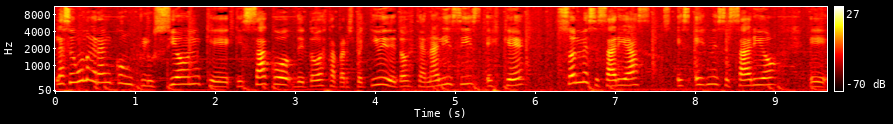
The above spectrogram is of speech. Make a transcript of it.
La segunda gran conclusión que, saco de toda esta perspectiva y de todo este análisis es que son necesarias, es, es necesario eh,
